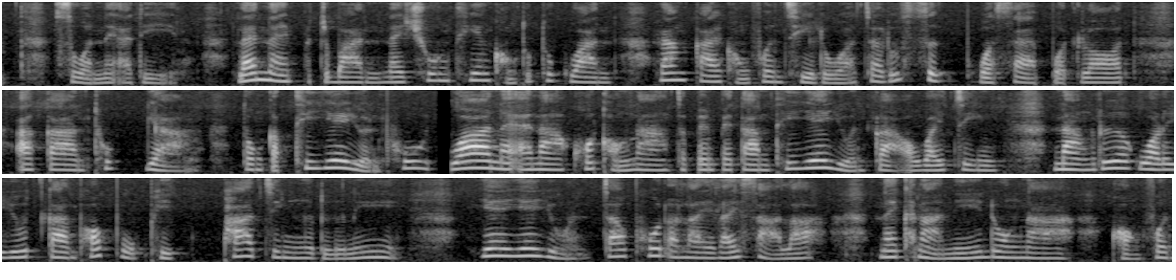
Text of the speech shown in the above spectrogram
3ส่วนในอดีต และในปัจจุบันในช่วงเที่ยงของทุกๆวัน ร่างกายของเฟิร์นฉีหลัวจะรู้สึกปวดแสบปวดร้อน อาการทุกอย่างตรงกับที่เย่หยวนพูด ว่าในอนาคตของนางจะเป็นไปตามที่เย่หยวนกล่าวเอาไว้จริง นางเลือกวรยุทธ์การเพาะปลูกผิดพลาดจริงหรือนี่ เย่เย่หยวนเจ้าพูดอะไรไร้สาระ ในขณะนี้ดวงนาของเฟิร์น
